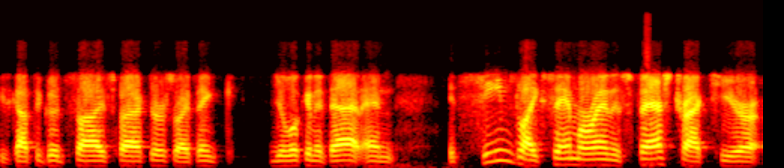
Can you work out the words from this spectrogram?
He's got the good size factor, so I think you're looking at that. And it seems like Sam Morin is fast tracked here.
